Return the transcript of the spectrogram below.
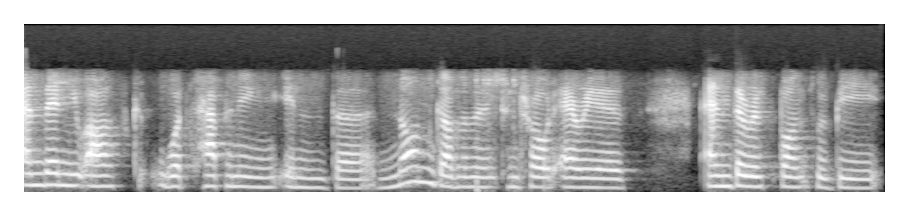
And then you ask what's happening in the non government controlled areas, and the response would be,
